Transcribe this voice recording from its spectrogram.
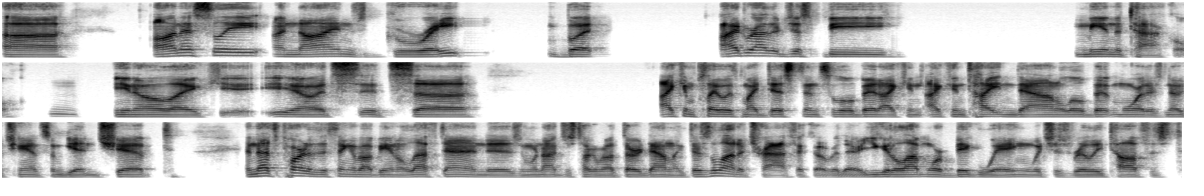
Uh, honestly, a nine's great, but I'd rather just be me and the tackle. Mm. You know, like you know, it's it's uh I can play with my distance a little bit. I can I can tighten down a little bit more. There's no chance I'm getting chipped. And that's part of the thing about being a left end is, and we're not just talking about third down. Like there's a lot of traffic over there. You get a lot more big wing, which is really tough. It's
